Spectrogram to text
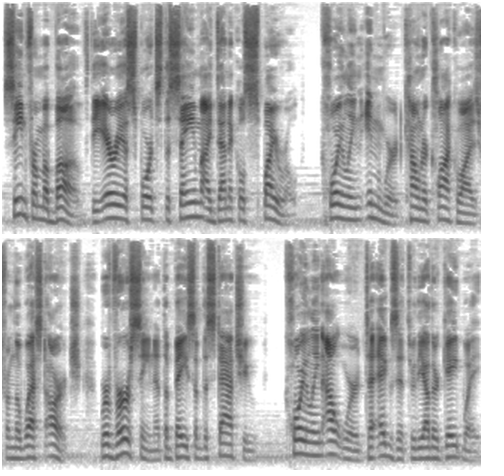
Seen from above, the area sports the same identical spiral, coiling inward counterclockwise from the west arch, reversing at the base of the statue, coiling outward to exit through the other gateway.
